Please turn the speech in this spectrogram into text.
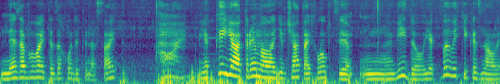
Не забувайте заходити на сайт. Ой, який я отримала, дівчата і хлопці, відео, якби ви тільки знали.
